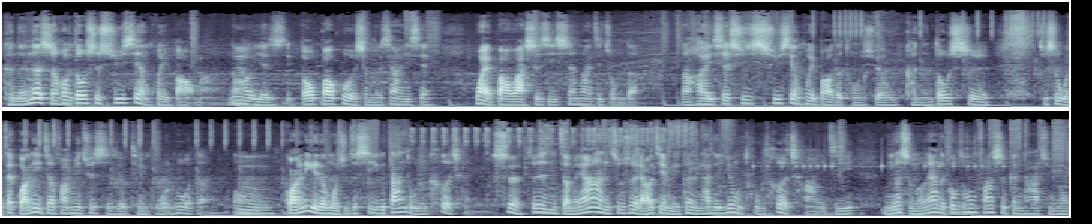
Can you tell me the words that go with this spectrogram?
可能那时候都是虚线汇报嘛，然嗯。后也是包包括什么像一些外包啊、实习生啊这种的，然后还有一些虚虚线汇报的同学，可能都是，就是我在管理这方面确实有挺薄弱的。嗯，管理人我觉得是一个单独的课程。是就是你怎么样，就是了解每个人他的用途特长，以及你用什么样的沟通方式跟他去弄，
